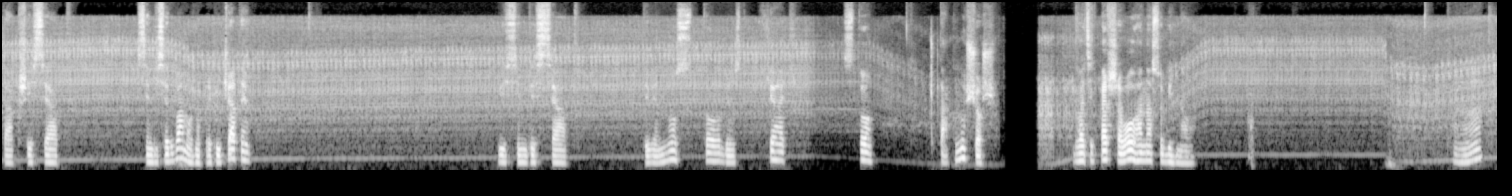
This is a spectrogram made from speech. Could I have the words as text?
Так, 60. 72 можна переключати. 80. 90, 95, 100. Так, ну що ж. 21 Волга нас обігнала. Так.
